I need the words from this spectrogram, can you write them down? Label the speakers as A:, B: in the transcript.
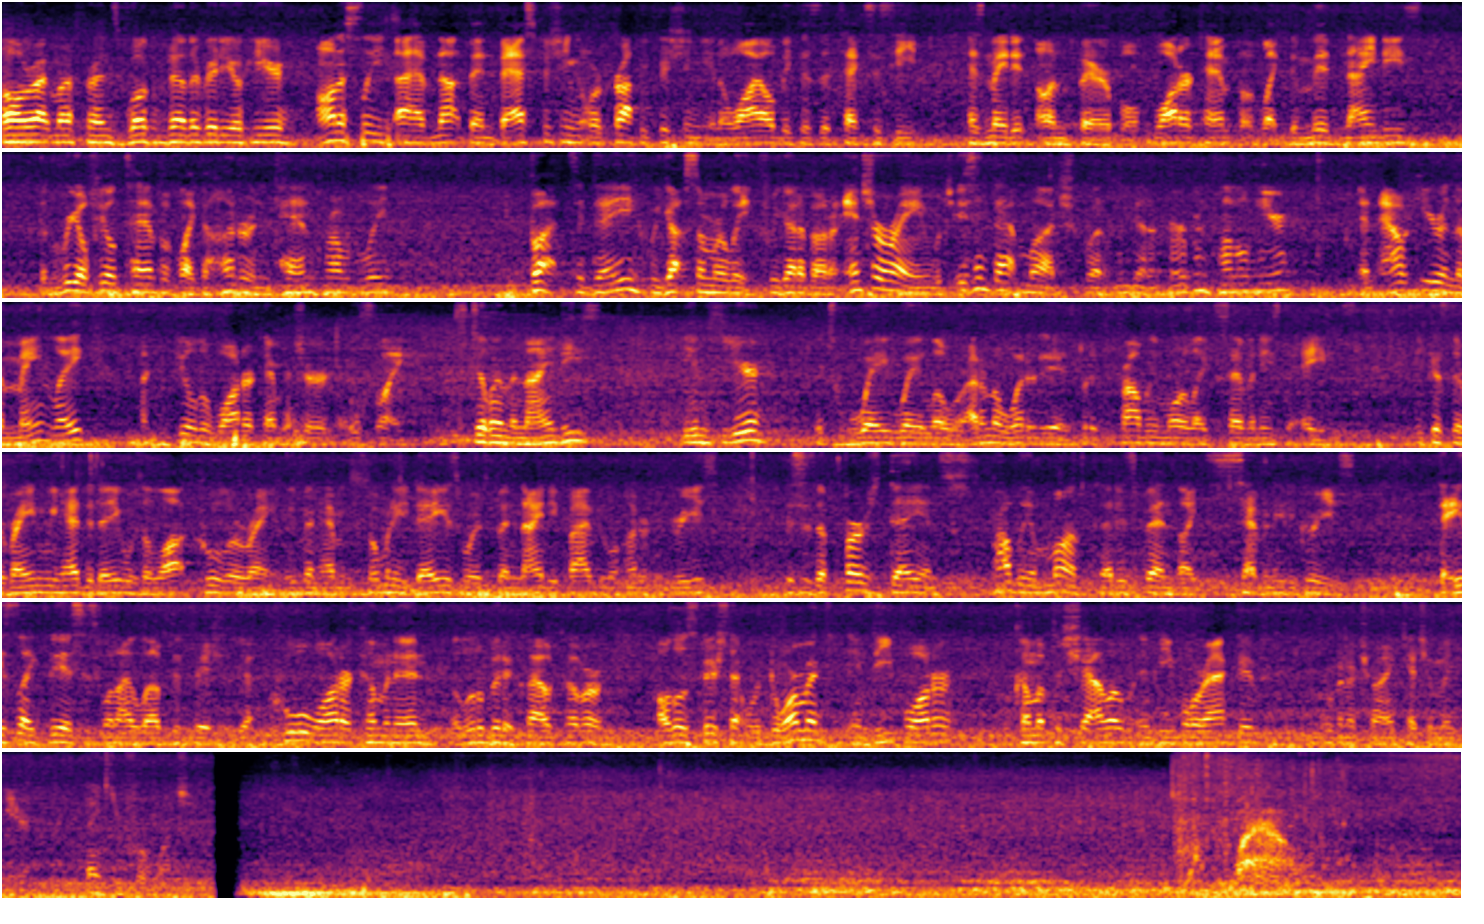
A: All right, my friends, welcome to another video here. Honestly, I have not been bass fishing or crappie fishing in a while because the Texas heat has made it unbearable. Water temp of like the mid 90s, the real field temp of like 110 probably. But today we got some relief. We got about an inch of rain, which isn't that much, but we got an urban tunnel here. And out here in the main lake, I can feel the water temperature is like still in the 90s. In here, it's way, way lower. I don't know what it is, but it's probably more like 70s to 80s because the rain we had today was a lot cooler rain. We've been having so many days where it's been 95 to 100 degrees. This is the first day in probably a month that it's been like 70 degrees. Days like this is when I love to fish. We got cool water coming in, a little bit of cloud cover. All those fish that were dormant in deep water will come up to shallow and be more active. We're gonna try and catch them in here. Thank you for watching. Wow.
